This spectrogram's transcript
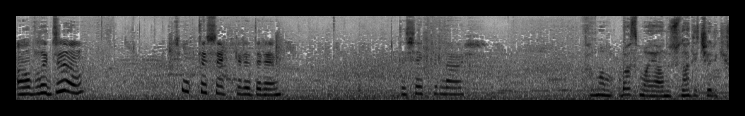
Ablacığım. Çok teşekkür ederim. Teşekkürler. Tamam basma ayağının üstüne hadi içeri gir.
